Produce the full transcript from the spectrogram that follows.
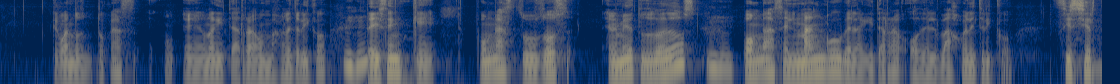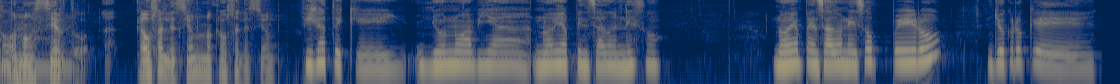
que cuando tocas eh, una guitarra o un bajo eléctrico, te dicen que pongas tus dos, en el medio de tus dedos, pongas el mango de la guitarra o del bajo eléctrico? ¿Sí es cierto o no es cierto? ¿Causa lesión o no causa lesión? Fíjate que yo no había, no había pensado en eso. No había pensado en eso, pero yo creo que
